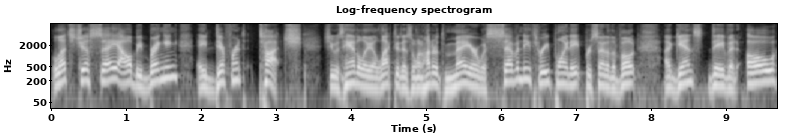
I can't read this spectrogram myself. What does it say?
Let's just say I'll be bringing a different touch. She was handily elected as 100th mayor with 73.8% of the vote against David O.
